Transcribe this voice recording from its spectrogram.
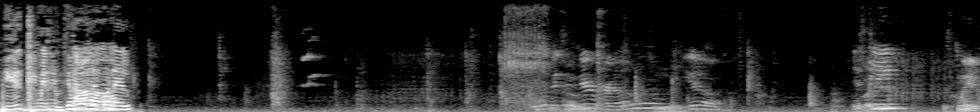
He a demon ¿Qué vamos a hacer con himself. él? It's clean. It's clean.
